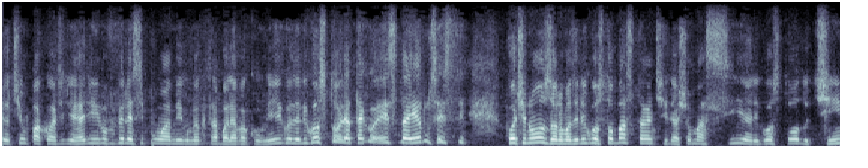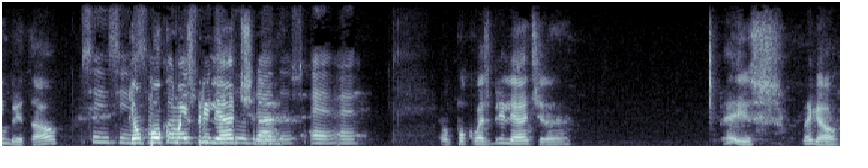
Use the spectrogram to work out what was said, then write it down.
eu tinha um pacote de Red e eu ofereci para um amigo meu que trabalhava comigo. Ele gostou, ele até esse daí eu não sei se continua usando, mas ele gostou bastante. Ele achou macia, ele gostou do timbre e tal. Sim, sim. Que é um pouco mais brilhante, né? É, é. É um pouco mais brilhante, né? É isso, legal.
